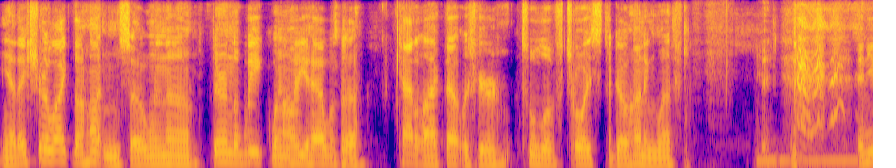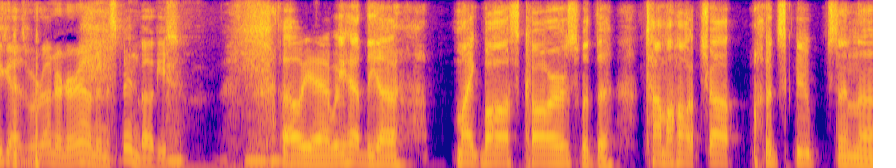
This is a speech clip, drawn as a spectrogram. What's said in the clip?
Yeah, they sure like the hunting. So when uh, during the week when all you had was a Cadillac, that was your tool of choice to go hunting with. And you guys were running around in the spin buggies. Oh yeah, we had the uh, Mike Boss cars with the tomahawk chop hood scoops and uh,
